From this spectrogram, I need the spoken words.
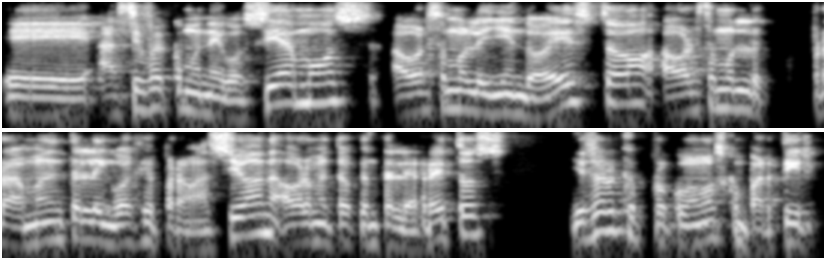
Eh, así fue como negociamos. Ahora estamos leyendo esto, ahora estamos programando el lenguaje de programación, ahora me toca entre retos y eso es lo que procuramos compartir.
